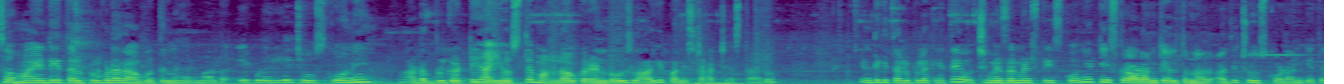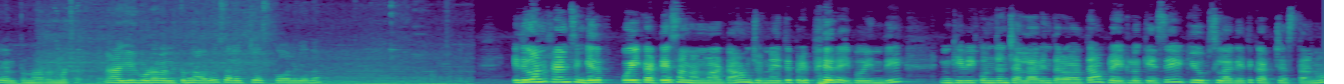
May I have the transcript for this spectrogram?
సో మా ఇంటికి తలుపులు కూడా రాబోతున్నాయి అనమాట ఇప్పుడు వెళ్ళి చూసుకొని ఆ డబ్బులు కట్టి అవి వస్తే మళ్ళీ ఒక రెండు రోజులు ఆగి పని స్టార్ట్ చేస్తారు. ఇంటికి తలుపులకైతే వచ్చి మెజర్మెంట్స్ తీసుకొని తీసుకురావడానికి వెళ్తున్నారు. అది చూసుకోవడానికి అయితే వెళ్తున్నారు అనమాట అవి కూడా వెళ్తున్నారు. సెలెక్ట్ చేసుకోవాలి కదా. ఇదిగోండి ఫ్రెండ్స్ ఇంకైతే పొయ్యి కట్టేశాను అనమాట జున్ను అయితే ప్రిపేర్ అయిపోయింది. ఇంక ఇవి కొంచెం చల్లారిన తర్వాత ప్లేట్లోకి వేసి క్యూబ్స్ లాగా అయితే కట్ చేస్తాను.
